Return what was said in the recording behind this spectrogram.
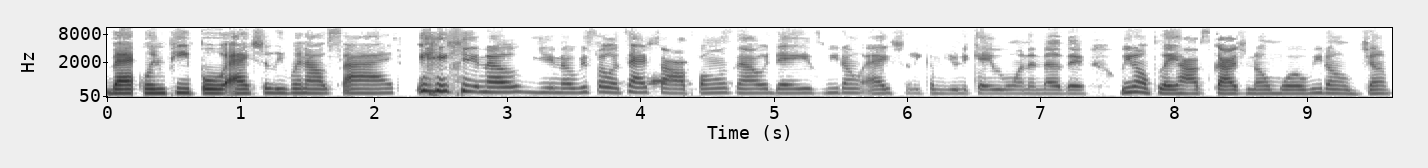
back when people actually went outside. you know, you know, we're so attached to our phones nowadays. We don't actually communicate with one another. We don't play hopscotch no more. We don't jump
